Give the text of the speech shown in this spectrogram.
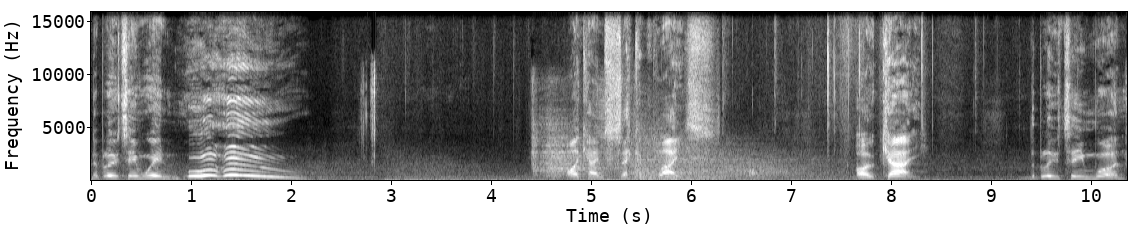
The blue team win. Woohoo! I came second place. Okay. The blue team won.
